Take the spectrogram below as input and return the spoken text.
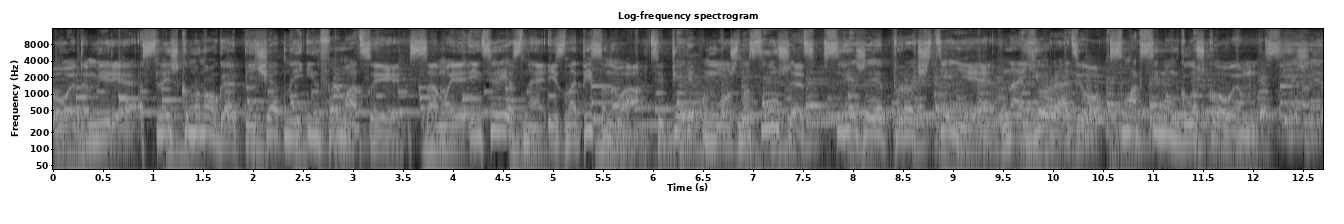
В этом мире слишком много печатной информации. Самое интересное из написанного теперь можно слушать. Свежее прочтение на ее радио с Максимом Глушковым. Свежее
